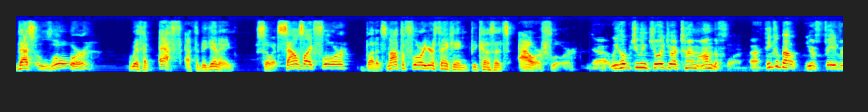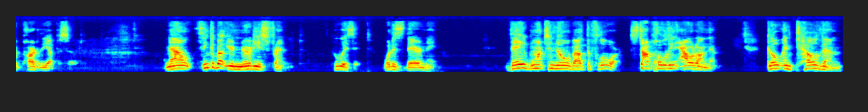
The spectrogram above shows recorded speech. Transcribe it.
That's lore with an F at the beginning. So it sounds like floor, but it's not the floor you're thinking because it's our floor. And, uh, we hope you enjoyed your time on the floor. Uh, think about your favorite part of the episode. Now, think about your nerdiest friend. Who is it? What is their name? They want to know about the floor. Stop holding out on them. Go and tell them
